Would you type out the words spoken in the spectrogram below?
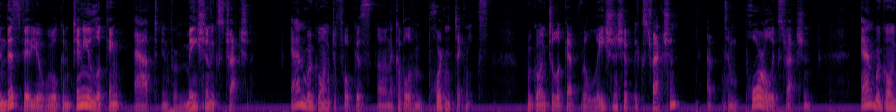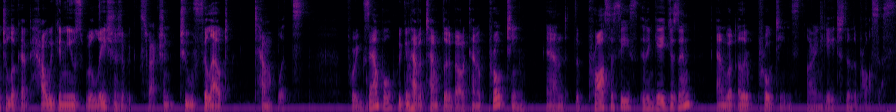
In this video, we will continue looking at information extraction. And we're going to focus on a couple of important techniques. We're going to look at relationship extraction, at temporal extraction, and we're going to look at how we can use relationship extraction to fill out templates. For example, we can have a template about a kind of protein and the processes it engages in and what other proteins are engaged in the process.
